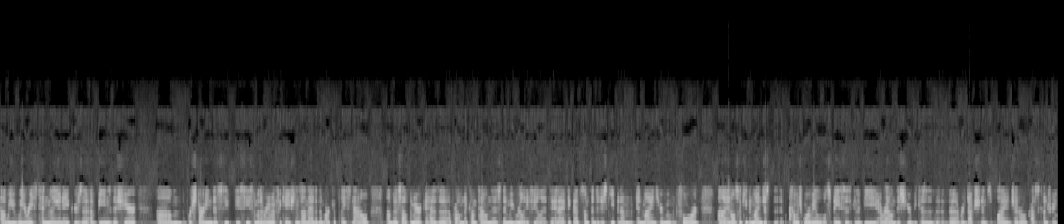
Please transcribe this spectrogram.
Uh, we we erased 10 million acres of, of beans this year. Um, we're starting to see, see some of the ramifications on that in the marketplace now. Um, but if South America has a, a, problem to compound this, then we really feel it. And I think that's something to just keep in, in mind here moving forward. Uh, and also keep in mind just how much more available space is going to be around this year because of the, the reduction in supply in general across the country.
